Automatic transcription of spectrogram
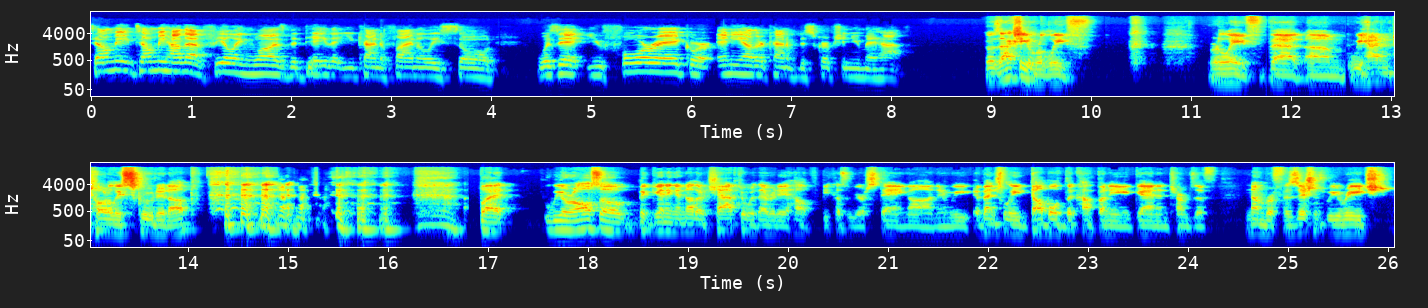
Tell me, tell me how that feeling was the day that you kind of finally sold. Was it euphoric or any other kind of description you may have? It was actually relief. relief that um, we hadn't totally screwed it up. but we were also beginning another chapter with Everyday Health because we were staying on, and we eventually doubled the company again in terms of number of physicians we reached.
